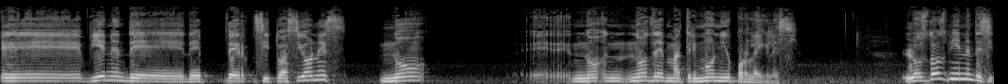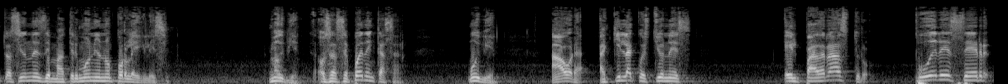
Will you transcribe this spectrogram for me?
eh, vienen de, de- situaciones no, eh, no, no de matrimonio por la iglesia. Los dos vienen de situaciones de matrimonio no por la iglesia. Muy bien, o sea, se pueden casar. Muy bien. Ahora, aquí la cuestión es, ¿el padrastro puede ser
